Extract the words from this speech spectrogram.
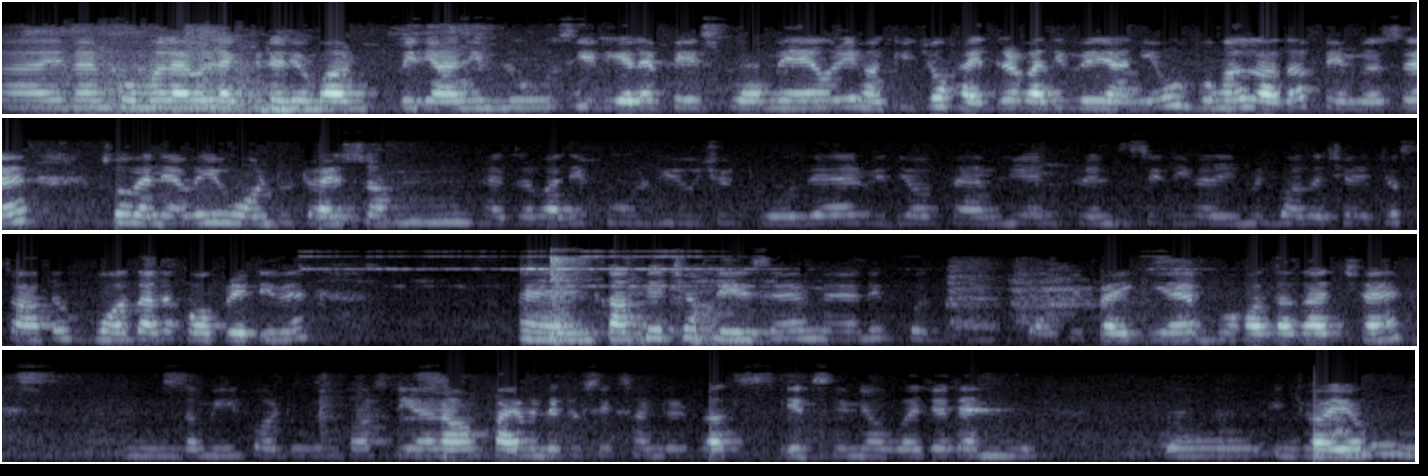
Guys, I'm Komal. I would like to tell you about biryani blues ये है L F face four में है और यहाँ की जो हैदराबादी बिरयानी है वो बहुत ज़्यादा फ़ेमस है। So when you want to try some Hyderabadi food you should go there with your family and friends seating arrangement बहुत अच्छा है जो स्टाफ है बहुत ज़्यादा कोऑपरेटिव है। एंड काफ़ी अच्छा प्लेस है। मैंने खुद जाके ट्राई किया है बहुत ज़्यादा अच्छा है। The meal for two will cost near around 500 to 600 bucks. It's in your budget and go enjoy your food.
